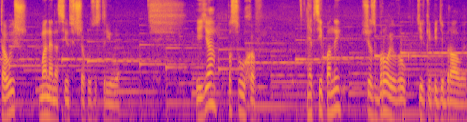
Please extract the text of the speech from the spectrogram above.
та лиш мене на сім шляху зустріли. І я послухав, як ці пани, що зброю в рук тільки підібрали,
